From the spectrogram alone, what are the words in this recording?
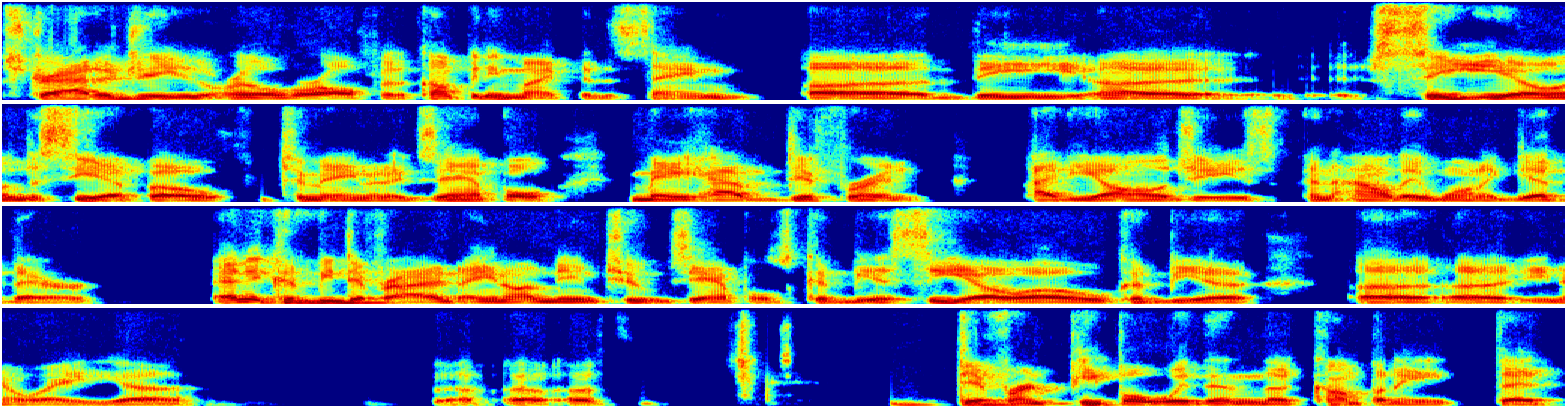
strategy or overall for the company might be the same. Uh, the uh, CEO and the CFO, to name an example, may have different ideologies and how they want to get there. And it could be different. I, you know, I'll name two examples. Could be a COO. Could be a, a, a you know a, uh, a, a, different people within the company that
